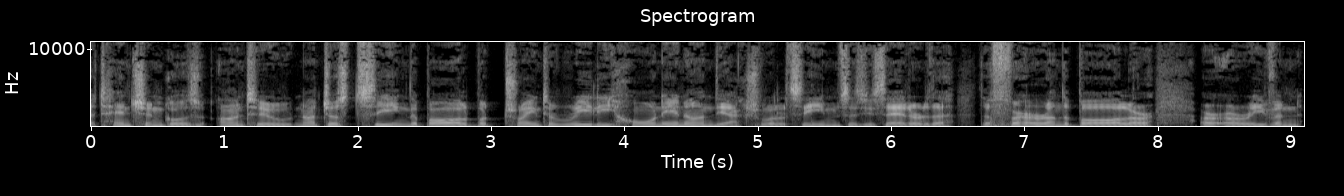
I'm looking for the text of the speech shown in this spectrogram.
attention goes onto not just seeing the ball, but trying to really hone in on the actual seams, as you said, or the, the fur on the ball, or, or, or even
